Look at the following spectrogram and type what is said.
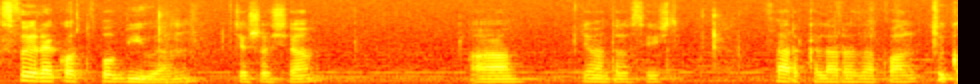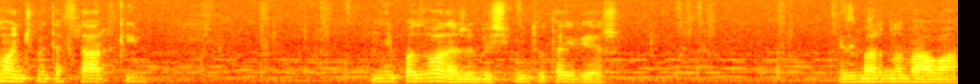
swój rekord pobiłem. Cieszę się. A gdzie mam teraz iść? Flarkę Lara zapal. Wykończmy te flarki. Nie pozwolę, żebyś mi tutaj, wiesz, zmarnowała.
